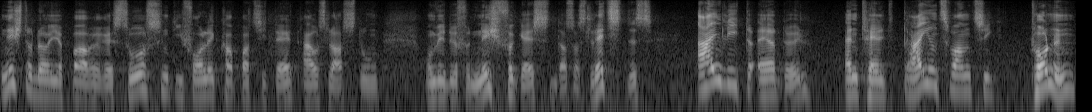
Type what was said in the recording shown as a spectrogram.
nicht erneuerbare Ressourcen die volle Kapazität, Auslastung. Und wir dürfen nicht vergessen, dass als letztes ein Liter Erdöl enthält 23 Tonnen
